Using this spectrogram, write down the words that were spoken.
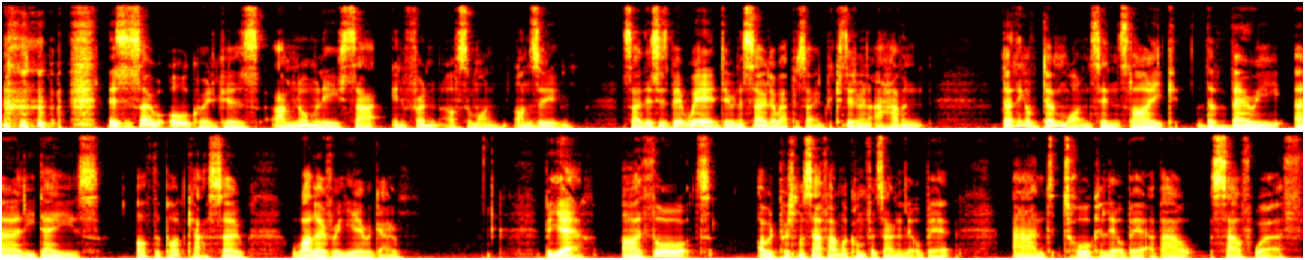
this is so awkward because I'm normally sat in front of someone on Zoom. So this is a bit weird doing a solo episode considering I haven't don't think I've done one since like the very early days of the podcast. So well over a year ago. But yeah, I thought I would push myself out my comfort zone a little bit and talk a little bit about self worth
